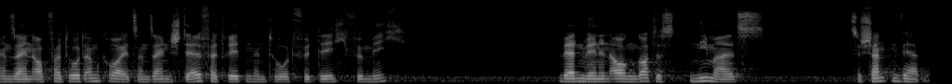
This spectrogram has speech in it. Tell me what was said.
an seinen Opfertod am Kreuz, an seinen stellvertretenden Tod für dich, für mich, werden wir in den Augen Gottes niemals zu Schanden werden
